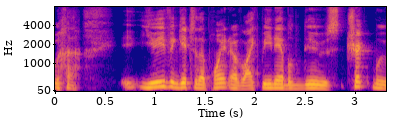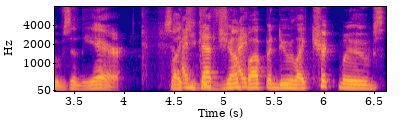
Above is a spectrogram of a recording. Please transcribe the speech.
you even get to the point of like being able to do trick moves in the air. So like I- you could jump I- up and do like trick moves,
